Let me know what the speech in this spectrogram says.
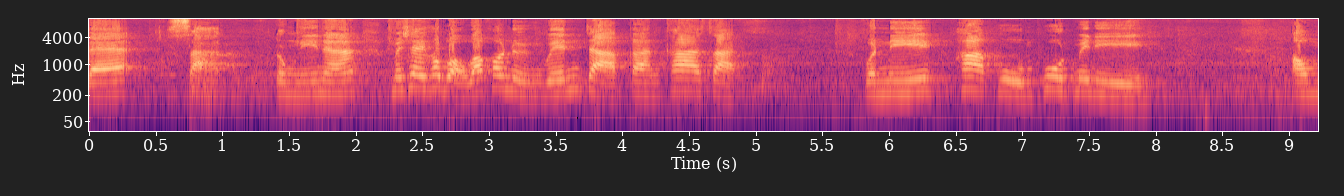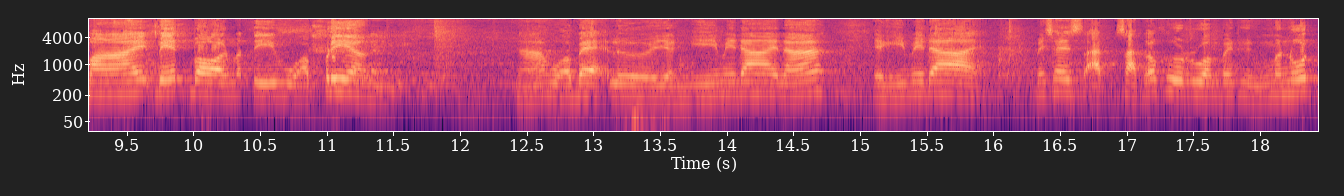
และสัตว์ ตรงนี้นะ ไม่ใช่เขาบอกว่าข้อหนึ่งเว้นจากการฆ่าสัตว์ วันนี้ภาคภูมิพูดไม่ดี เอาไม้เบสบอลมาตีหัวเปรี้ยงนะหัวแบะเลยอย่างนี้ไม่ได้นะ อย่างนี้ไม่ได้ ไม่ใช่สัตว์สัตว์ก็คือรวมไปถึงมนุษย์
